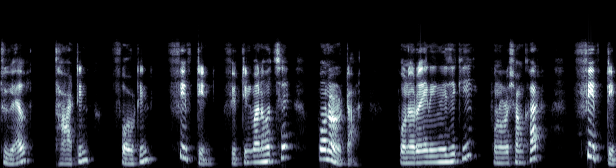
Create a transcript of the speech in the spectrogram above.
twelve thirteen fourteen fifteen fifteen মানে হচ্ছে পনেরোটা। পনেরো এর ইংরেজি কি? পনেরো সংখ্যার ফিফটিন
